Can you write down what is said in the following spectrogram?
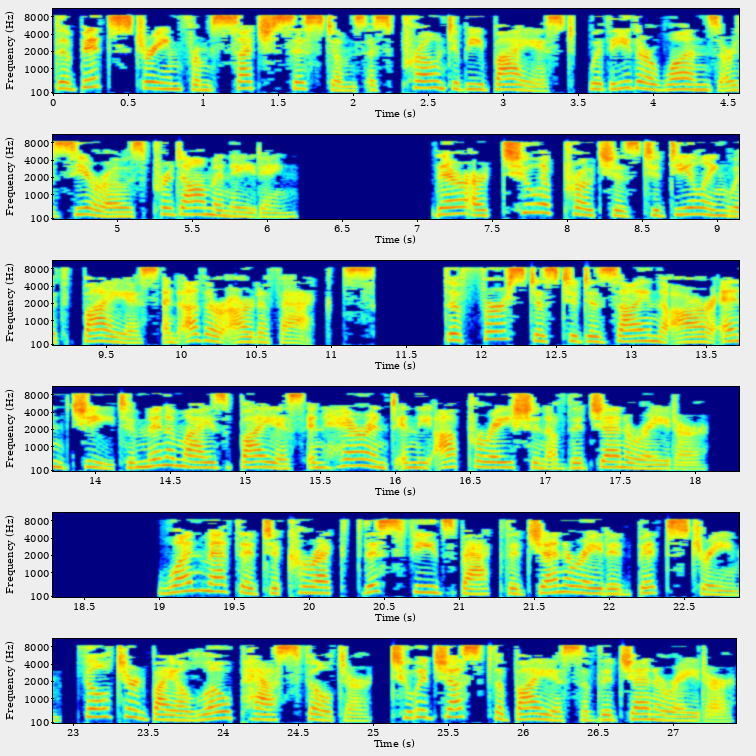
The bit stream from such systems is prone to be biased, with either ones or zeros predominating. There are two approaches to dealing with bias and other artifacts. The first is to design the RNG to minimize bias inherent in the operation of the generator. One method to correct this feeds back the generated bit stream, filtered by a low-pass filter, to adjust the bias of the generator.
